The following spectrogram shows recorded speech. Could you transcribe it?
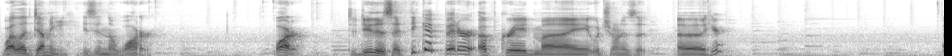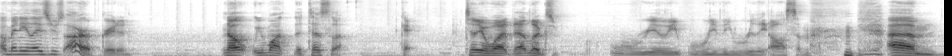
while a dummy is in the water. Water. To do this, I think I better upgrade my... Which one is it? Uh, here? Oh, mini lasers are upgraded. No, we want the Tesla. Okay. Tell you what, that looks really, really, really awesome. um,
